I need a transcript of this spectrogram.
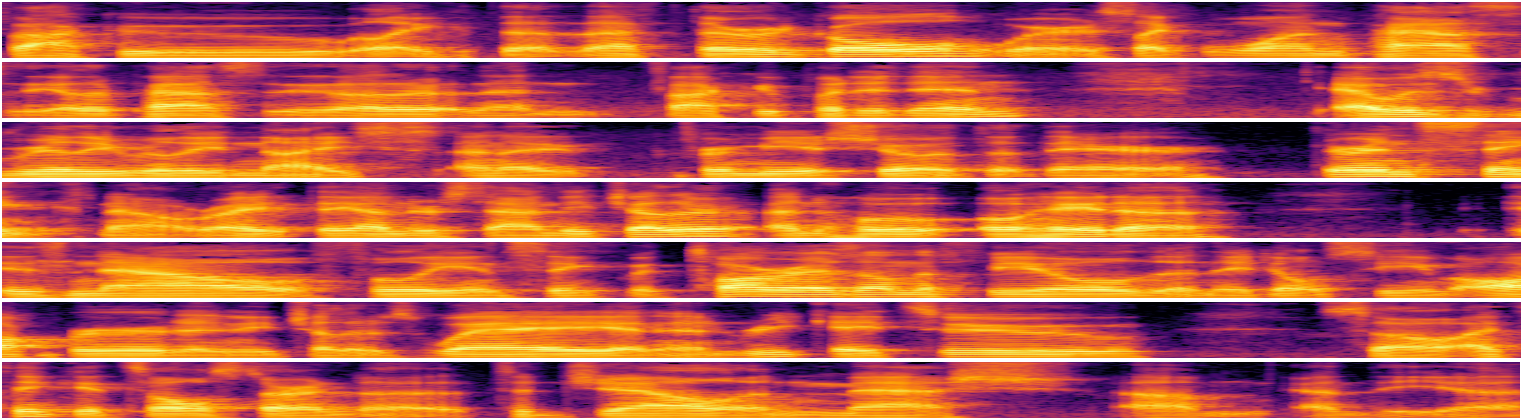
Facu, like the, that third goal where it's like one pass to the other pass to the other, and then Facu put it in. That was really really nice, and I for me it showed that they're they're in sync now, right? They understand each other, and Ho- Ojeda is now fully in sync with Torres on the field, and they don't seem awkward in each other's way, and Enrique too. So I think it's all starting to to gel and mesh, um, and the uh,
